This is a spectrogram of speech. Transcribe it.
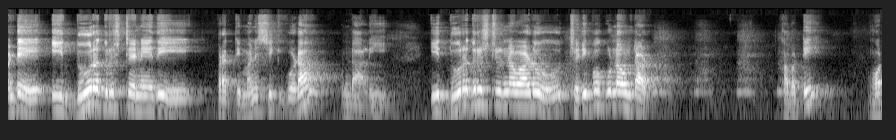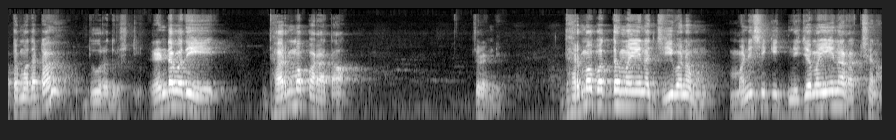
అంటే ఈ దూరదృష్టి అనేది ప్రతి మనిషికి కూడా ఉండాలి. ఈ దూరదృష్టి ఉన్నవాడు చెడిపోకుండా ఉంటాడు. కాబట్టి మొట్టమొదట దూరదృష్టి. రెండవది ధర్మపరత. చూడండి. ధర్మబద్ధమైన జీవనం మనిషికి నిజమైన రక్షణ.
